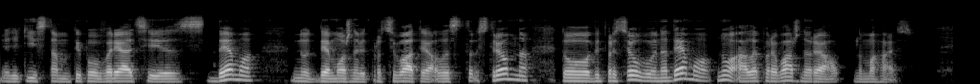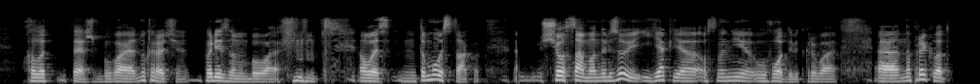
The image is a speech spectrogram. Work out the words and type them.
якісь там типу варіації з демо, ну, де можна відпрацювати, але ст- стрьомно, то відпрацьовую на демо, ну, але переважно реал намагаюсь. Але теж буває, ну коротше, по-різному буває. Ось, тому ось так от. Що саме аналізую і як я основні угоди відкриваю. Е, наприклад,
